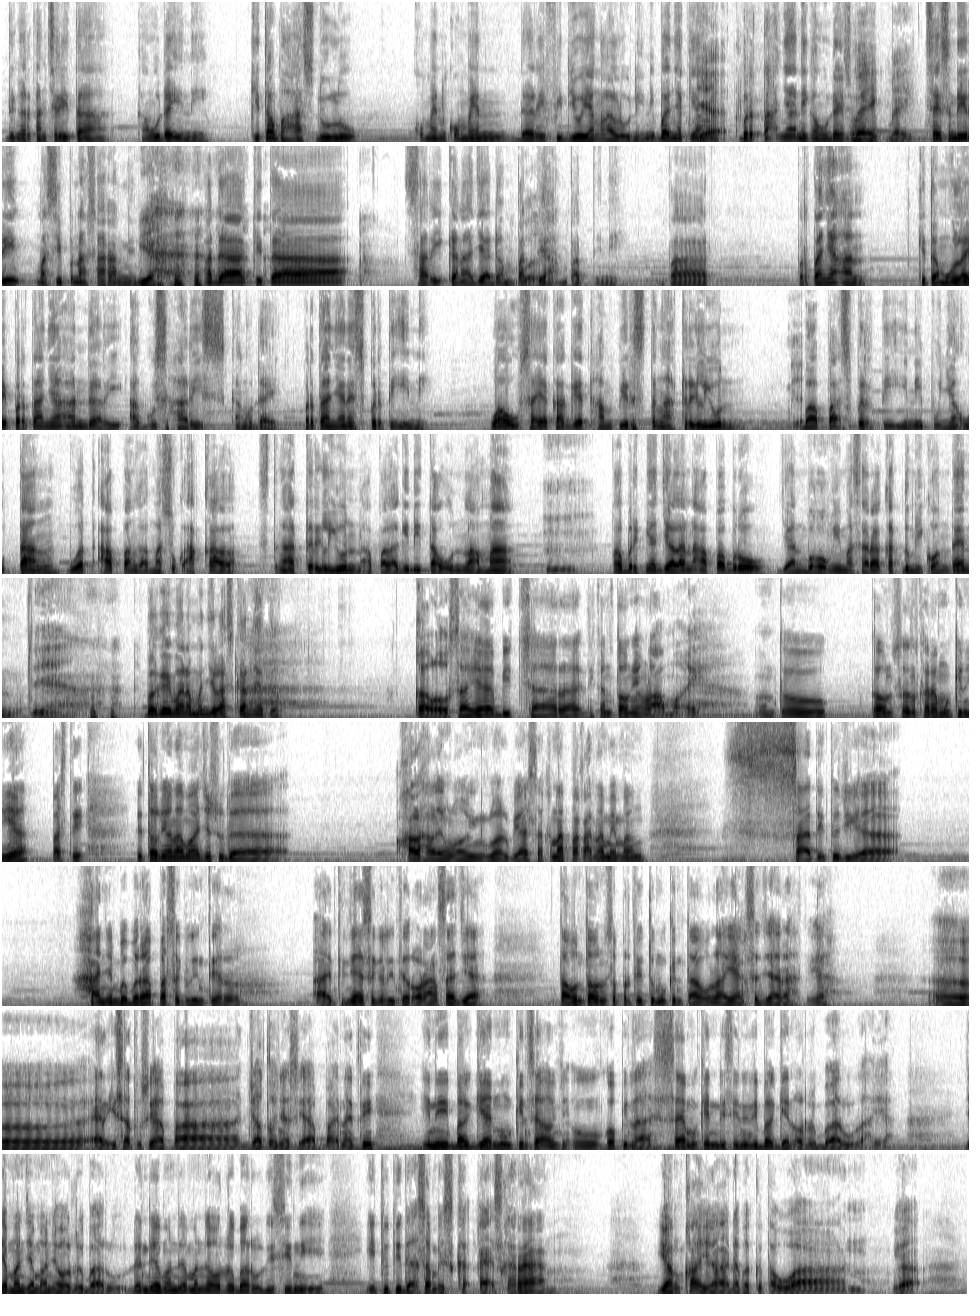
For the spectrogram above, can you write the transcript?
dengarkan cerita Kang Uday ini, kita bahas dulu komen-komen dari video yang lalu nih. Ini banyak yang Ya. bertanya nih Kang Uday soalnya. Baik, baik. Saya sendiri masih penasaran nih. Ya. Ada kita sarikan aja ada empat Boleh. ya empat ini empat pertanyaan. Kita mulai pertanyaan dari Agus Haris Kang Uday. Pertanyaannya seperti ini. Wow, saya kaget hampir setengah triliun. Ya. Bapak seperti ini punya utang buat apa nggak masuk akal? Setengah triliun apalagi di tahun lama. Hmm. Pabriknya jalan apa bro? Jangan bohongi masyarakat demi konten. Ya. Bagaimana menjelaskannya tuh? Kalau saya bicara ini kan tahun yang lama ya. Untuk tahun sekarang mungkin iya, pasti di tahun yang lama aja sudah hal-hal yang luar, luar biasa. Kenapa? Karena memang saat itu juga hanya beberapa segelintir ah, intinya segelintir orang saja. Tahun-tahun seperti itu mungkin tahulah yang sejarah ya. eh RI satu siapa, jatuhnya siapa. Nanti ini bagian mungkin saya ungkapin lah. Saya mungkin di sini di bagian orde baru lah ya. Zaman-zamannya orde baru. Dan zaman-zamannya orde baru di sini itu tidak sampai seka- kayak sekarang. Yang kaya dapat ketahuan ya.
